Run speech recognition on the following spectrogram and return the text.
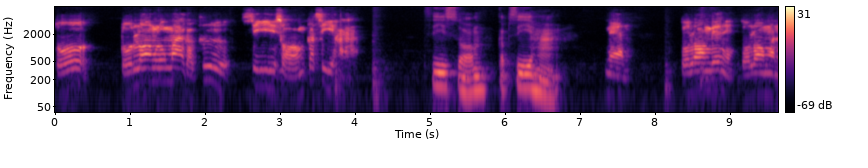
โตโตรองลงมาก็คือสี่สองกับสี่ห้าสี่สองกับสี่ห้าแน่นตัวรองเด้นี่ตัวรองมัน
